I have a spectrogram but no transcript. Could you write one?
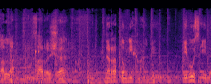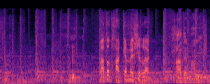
تطلع صار رجال. دربته منيح معلمي بيبوس إيدك. ما تضحك كمل شغلك. حاضر معلم.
